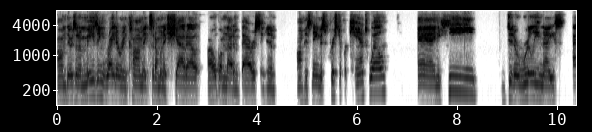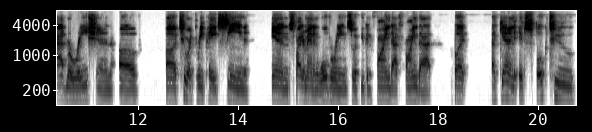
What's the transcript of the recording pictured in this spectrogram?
um, there's an amazing writer in comics that I'm going to shout out. I hope I'm not embarrassing him. Um, his name is Christopher Cantwell. And he did a really nice admiration of a two or three page scene in Spider-Man and Wolverine. So if you can find that, find that. But again, it spoke to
